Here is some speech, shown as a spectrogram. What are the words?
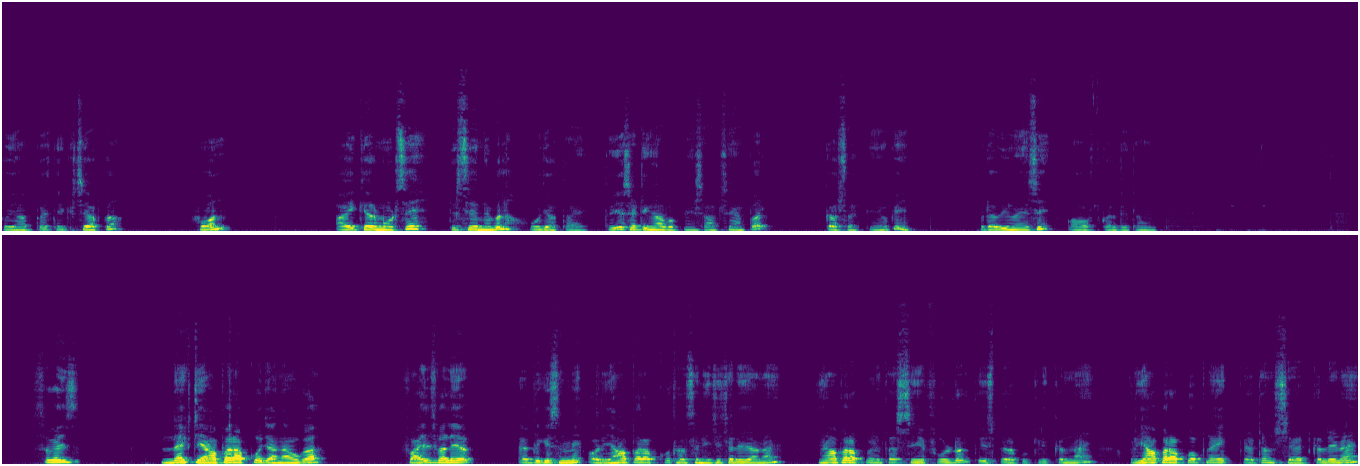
तो यहाँ पर इस तरीके से आपका फ़ोन आई केयर मोड से डिसेबल हो जाता है। तो ये सेटिंग आप अपने हिसाब से यहाँ पर कर सकते हैं ओके बट अभी मैं इसे ऑफ़ कर देता हूँ। सो गाइज़ नेक्स्ट यहाँ पर आपको जाना होगा फाइल्स वाले एप्लीकेशन में और यहाँ पर आपको थोड़ा सा नीचे चले जाना है। यहाँ पर आपको मिलता है सेव फोल्डर तो इस पर आपको क्लिक करना है और यहाँ पर आपको अपना एक पैटर्न सेट कर लेना है।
